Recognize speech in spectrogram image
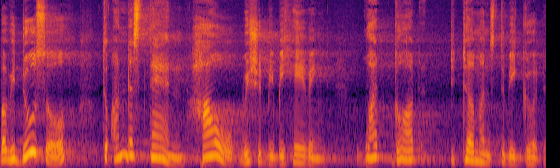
But we do so to understand how we should be behaving, what God determines to be good,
